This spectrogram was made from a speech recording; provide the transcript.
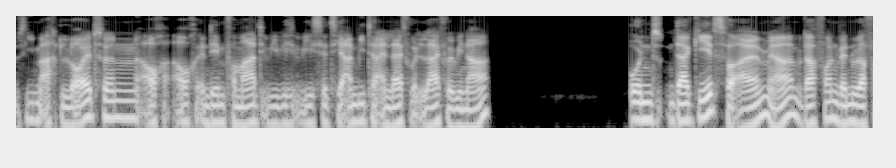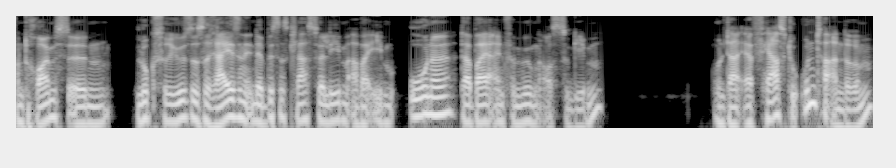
sieben, acht Leuten, auch, auch in dem Format, wie, wie, ich es jetzt hier anbiete, ein Live-Webinar. Und da geht es vor allem, ja, davon, wenn du davon träumst, ähm, luxuriöses Reisen in der Business Class zu erleben, aber eben ohne dabei ein Vermögen auszugeben. Und da erfährst du unter anderem,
